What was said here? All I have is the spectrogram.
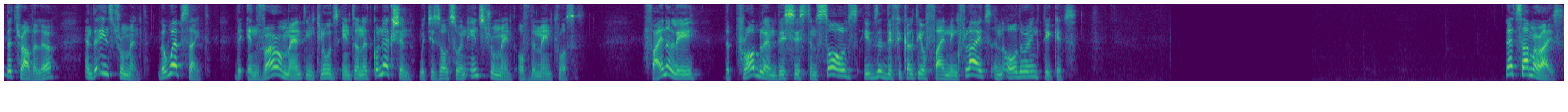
the traveler, and the instrument, the website. The environment includes internet connection, which is also an instrument of the main process. Finally, the problem this system solves is the difficulty of finding flights and ordering tickets. Let's summarize.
